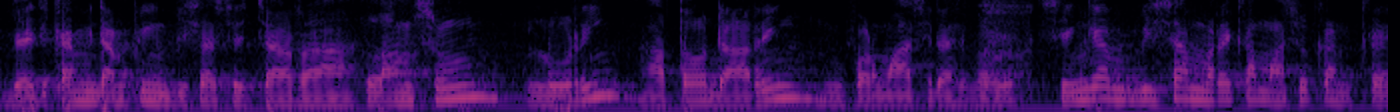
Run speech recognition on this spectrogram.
Jadi kami dampingi bisa secara langsung, luring atau daring informasi dan sebagainya, sehingga bisa mereka masukkan ke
